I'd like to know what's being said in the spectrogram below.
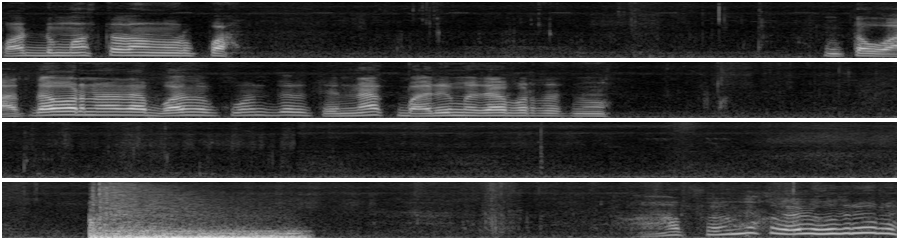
ಪಡ್ಡು ಮಸ್ತ್ ಅದಾವ ನೋಡಪ್ಪ. ಇಂಥ ವಾತಾವರಣದ ಬಂದು ಕುಂತಿರು ತಿನ್ನಕ್ಕೆ ಭಾರಿ ಮಜಾ ಬರ್ತೈತೆ ನಾವು ಆ ಮಕ್ಕಳು ಎಲ್ಲಿ ಹೋದ್ರಿ ಅವ್ರು?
